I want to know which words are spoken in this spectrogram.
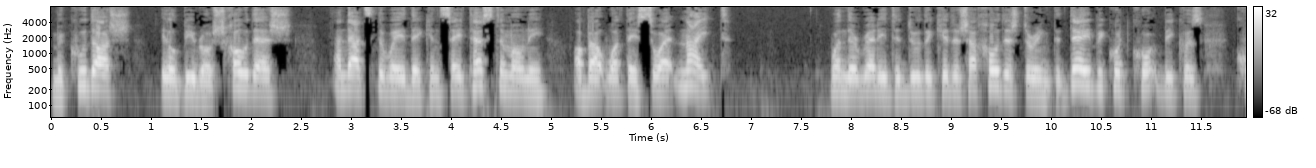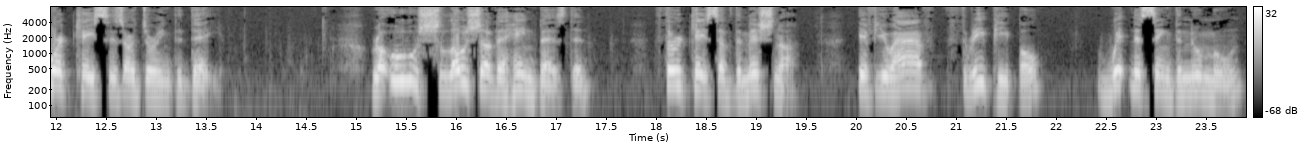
Mikudash, it'll be Rosh Chodesh, and that's the way they can say testimony about what they saw at night when they're ready to do the Kiddush HaChodesh during the day because court, because court cases are during the day. Ra'uhu Shlosha Vehein Bezdin, third case of the Mishnah. If you have three people witnessing the new moon,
